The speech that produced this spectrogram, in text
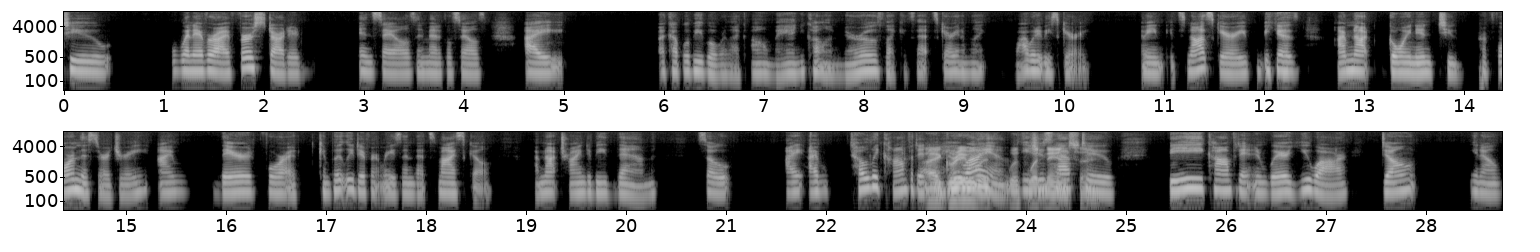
to whenever I first started in sales in medical sales, I a couple of people were like, "Oh man, you call on neuros? Like, is that scary?" And I'm like, "Why would it be scary? I mean, it's not scary because I'm not going in to perform the surgery. I'm there for a completely different reason. That's my skill. I'm not trying to be them. So I, I'm totally confident I in agree who I with- am. with you what just Nan's have saying. to be confident in where you are. Don't, you know,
